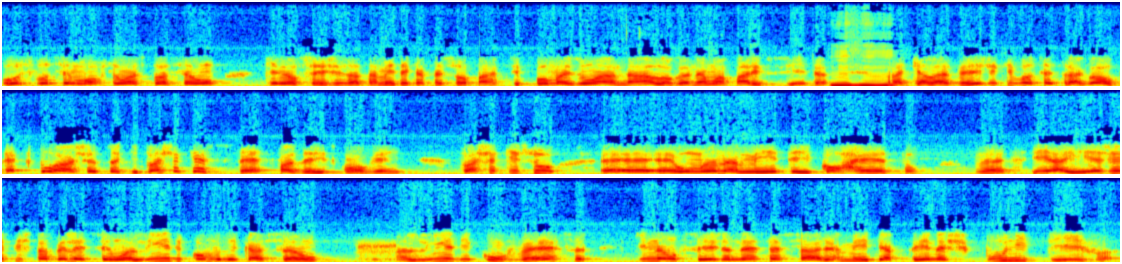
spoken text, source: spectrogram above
Ou se você mostra uma situação que não seja exatamente a que a pessoa participou, mas uma análoga, né, uma parecida, uhum. para que ela veja que você traga, oh, o que é que tu acha disso aqui? Tu acha que é certo fazer isso com alguém? Tu acha que isso é, é, é humanamente correto? Né? E aí a gente estabelecer uma linha de comunicação, uma linha de conversa que não seja necessariamente apenas punitiva.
